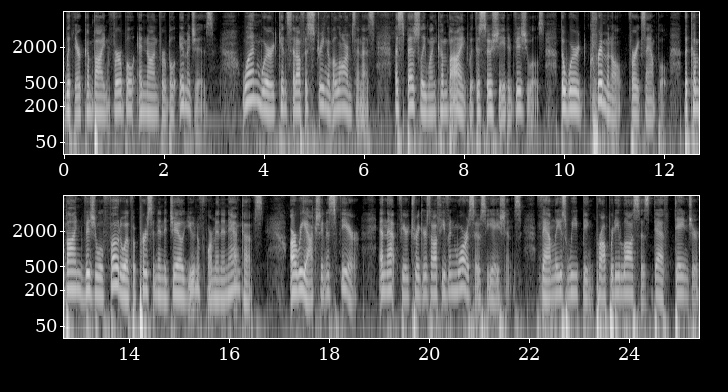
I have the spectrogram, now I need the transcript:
with their combined verbal and nonverbal images. One word can set off a string of alarms in us, especially when combined with associated visuals. The word criminal, for example, the combined visual photo of a person in a jail uniform and in handcuffs. Our reaction is fear, and that fear triggers off even more associations families weeping, property losses, death, danger,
